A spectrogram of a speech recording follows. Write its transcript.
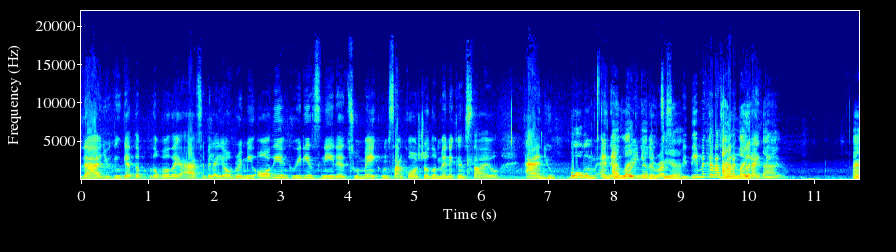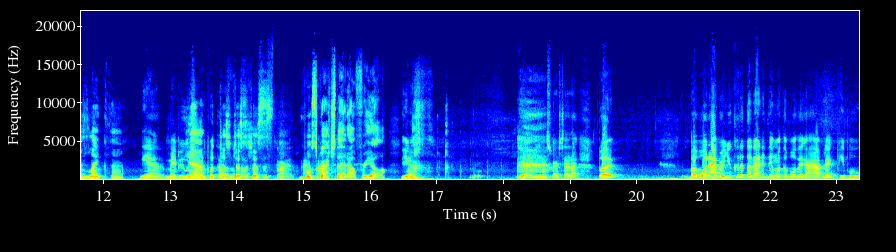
that you can get the, the bodega ads to be like, yo, bring me all the ingredients needed to make un sancocho Dominican style. And you boom, and they I like bring you the idea. recipe. Dime que that's I not a like good that. idea. I like that. Yeah, maybe we yeah, should put that just on the just podcast. just not- we'll scratch that out for y'all. Yeah. yeah, we're gonna scratch that out. But but whatever, you could have done anything with the bodega app. Like people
